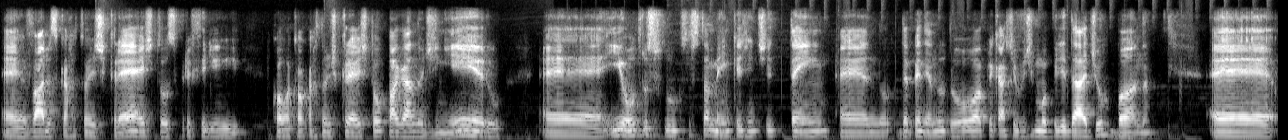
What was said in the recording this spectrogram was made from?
é, vários cartões de crédito, ou se preferir colocar o cartão de crédito ou pagar no dinheiro, é, e outros fluxos também que a gente tem é, no, dependendo do aplicativo de mobilidade urbana. É,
